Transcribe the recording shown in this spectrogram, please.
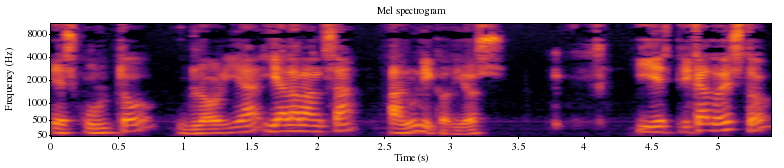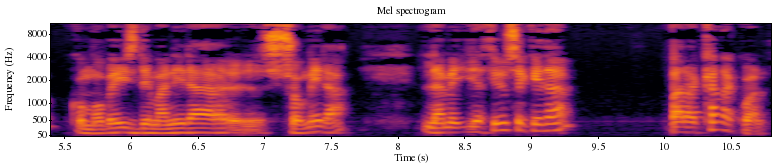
Es culto, gloria y alabanza al único Dios. Y explicado esto, como veis de manera somera, la meditación se queda para cada cual.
